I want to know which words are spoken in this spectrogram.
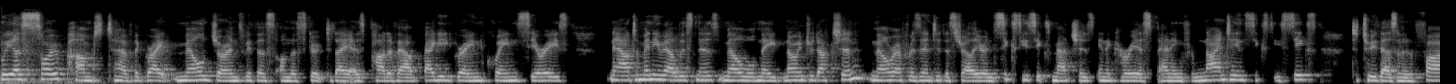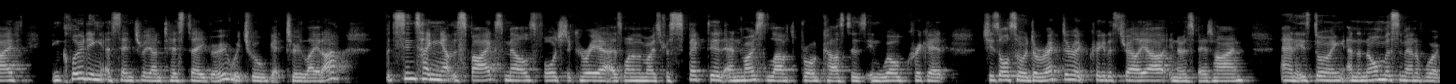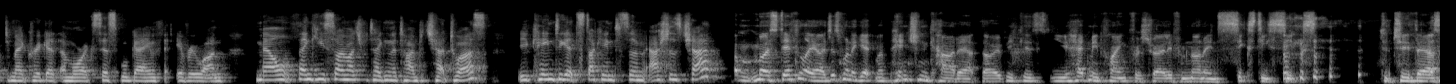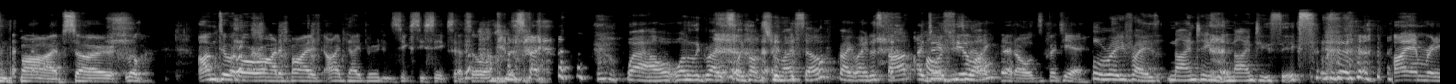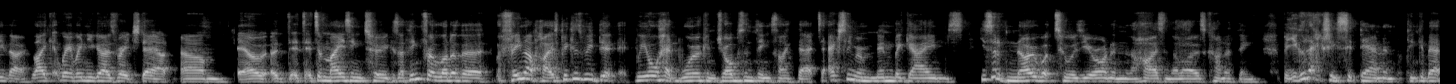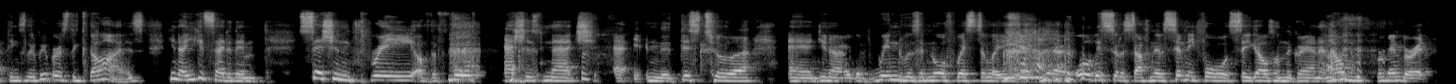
We are so pumped to have the great Mel Jones with us on the scoop today as part of our Baggy Green Queen series. Now, to many of our listeners, Mel will need no introduction. Mel represented Australia in 66 matches in a career spanning from 1966 to 2005, including a century on Test debut, which we'll get to later. But since hanging out the spikes, Mel's forged a career as one of the most respected and most loved broadcasters in world cricket. She's also a director at Cricket Australia in her spare time and is doing an enormous amount of work to make cricket a more accessible game for everyone. Mel, thank you so much for taking the time to chat to us. Are you keen to get stuck into some Ashes chat? Um, most definitely. I just want to get my pension card out though, because you had me playing for Australia from 1966 to 2005. So look, I'm doing all right if I, I debuted in 66. That's all I'm going to say. wow. One of the great slip ups for myself. Great way to start. I do feel well. like that old, but yeah. We'll rephrase 1996. I am ready though. Like when you guys reached out, um, it's amazing too, because I think for a lot of the female players, because we did, we all had work and jobs and things like that, to actually remember games, you sort of know what tours you're on and the highs and the lows kind of thing. But you've got to actually sit down and think about things a little bit. Whereas the guys, you know, you could say to them, session three of the fourth Ashes match uh, in the, this tour, and you know the wind was a northwesterly, and, you know, all this sort of stuff, and there were seventy four seagulls on the ground, and they'll remember it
